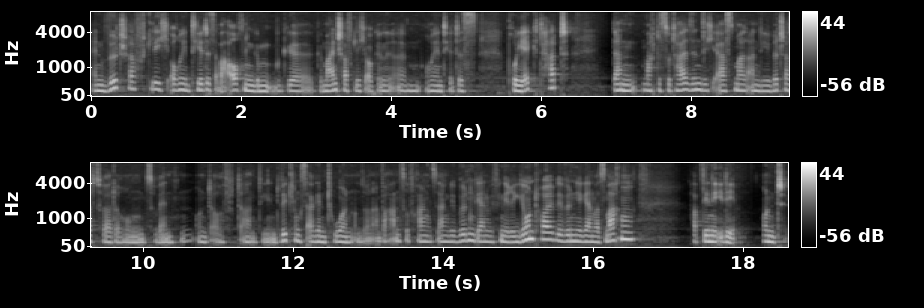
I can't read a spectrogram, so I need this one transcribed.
ein wirtschaftlich orientiertes, aber auch ein gemeinschaftlich ähm, orientiertes Projekt hat, dann macht es total Sinn, sich erstmal an die Wirtschaftsförderung zu wenden und auf die Entwicklungsagenturen und so und einfach anzufragen und zu sagen, wir würden gerne, wir finden die Region toll, wir würden hier gerne was machen, habt ihr eine Idee? Und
